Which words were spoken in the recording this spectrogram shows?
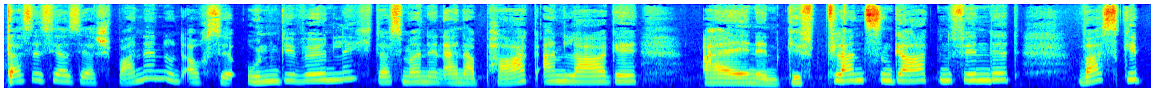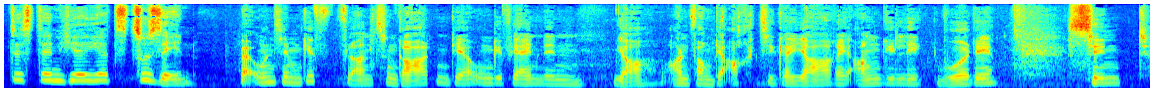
Das ist ja sehr spannend und auch sehr ungewöhnlich, dass man in einer Parkanlage einen Giftpflanzengarten findet. Was gibt es denn hier jetzt zu sehen? Bei uns im Giftpflanzengarten, der ungefähr in den ja, Anfang der 80er Jahre angelegt wurde, sind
